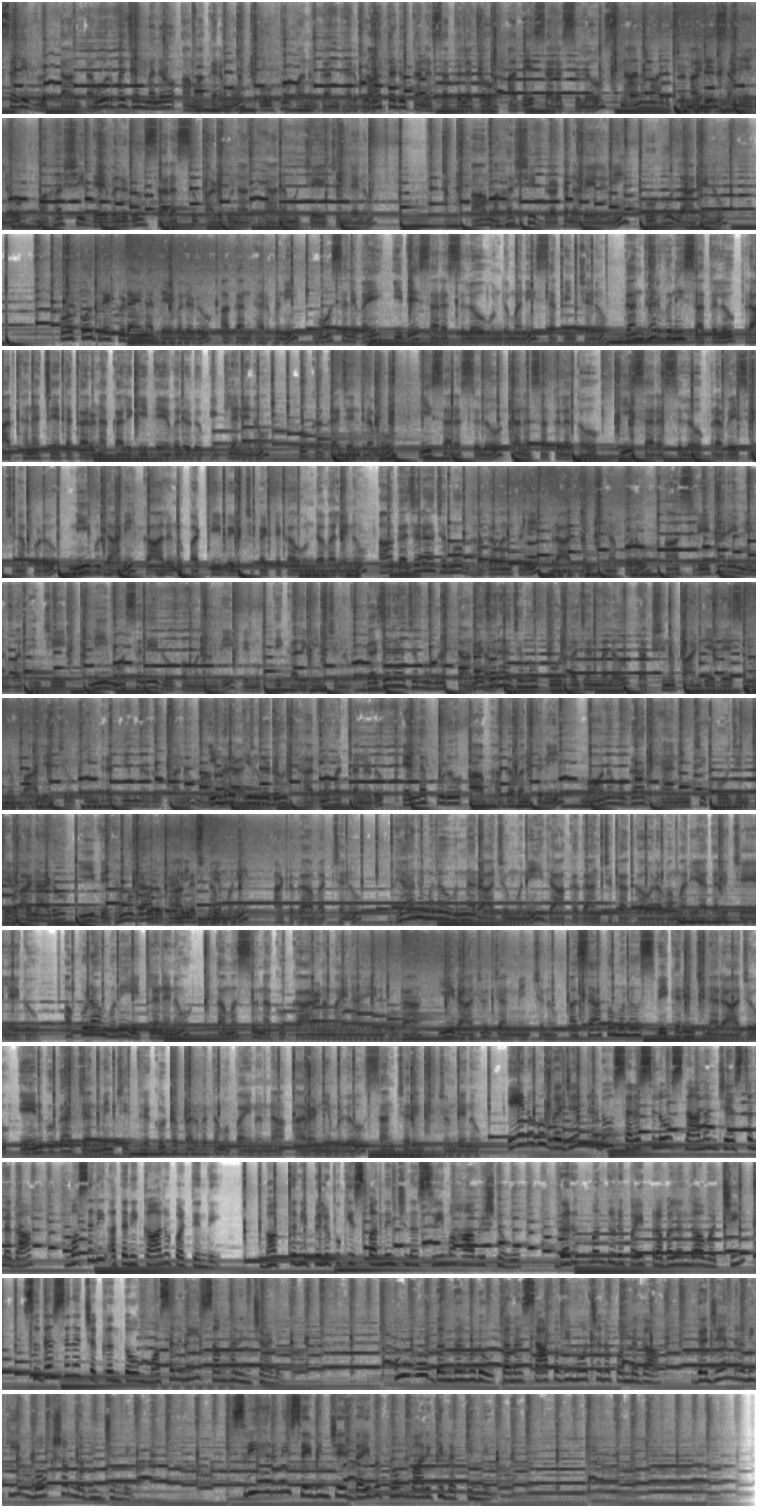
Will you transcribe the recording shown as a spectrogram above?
మొసలి వృత్తాంతం. పూర్వజన్మలో అమకరము ఊహు అను గంధర్వుడు. అతడు తన సతులతో అదే సరస్సులో స్నానమాడుచుండెను. అదే సమయంలో మహర్షి దేవులుడు సరస్సు అడుగున ధ్యానము చేయుచుండెను. ఆ మహర్షి బ్రొటనవేలుని ఊహు లాగెను. కోపోద్రేకుడైన దేవులుడు ఆ గంధర్వుని మోసలివై ఇదే సరస్సులో ఉండుమని శపించెను. గంధర్వుని సతులు ప్రార్థన చేత కరుణ కలిగి దేవులుడు ఇట్లనెను. ఒక గజేంద్రము ఈ సరస్సులో తన సతులతో ఈ సరస్సులో ప్రవేశించినప్పుడు నీవు దాని కాలును పట్టి విడిచిపెట్టక ఉండవలెను. ఆ గజరాజము భగవంతుని ప్రార్థించినప్పుడు ఆ శ్రీహరి నిన్ను వధించి నీ మొసలి రూపము నుండి విముక్తి కలిగించును. గజరాజము వృత్తా గజరాజము పూర్వజన్మలో దక్షిణ పాండ్య దేశమును పాలించు ఇంద్రద్యుమ్నుడు అను ఇంద్రద్యుమ్నుడు ధర్మవర్తనుడు. ఎల్లప్పుడూ ఆ భగవంతుని మౌనముగా ధ్యానించి పూజించేవాడు. ఈ విధముగా భాగస్యముని అటుగా వచ్చెను. ధ్యానములో ఉన్న రాజు ముని రాకగాంచక గౌరవ మర్యాదలు చేయలేదు. అప్పుడా ముని ఇట్లనెను తమస్సునకు కారణమైన ఏనుగుగా ఈ రాజు జన్మించును. ఆ శాపమును స్వీకరించిన రాజు ఏనుగుగా జన్మించి త్రికుట పర్వతముపైనున్న అరణ్యములో సంచరించుచుండెను. ఏనుగు గజేంద్రుడు సరస్సులో స్నానం చేస్తుండగా మొసలి అతని కాలు పట్టింది. భక్తుని పిలుపుకి స్పందించిన శ్రీ మహావిష్ణువు గరుత్మంతుడిపై ప్రబలంగా వచ్చి సుదర్శన చక్రంతో మొసలిని సంహరించాడు. ఊహు గంధర్వుడు తన శాప విమోచన పొందగా గజేంద్రునికి మోక్షం లభించింది. శ్రీహరిని సేవించే దైవత్వం వారికి దక్కింది.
